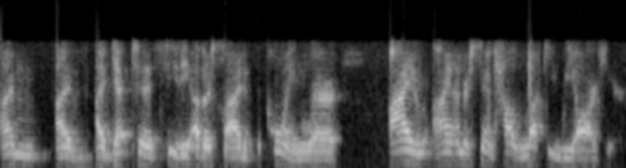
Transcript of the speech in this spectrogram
I'm I've I get to see the other side of the coin where I I understand how lucky we are here.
